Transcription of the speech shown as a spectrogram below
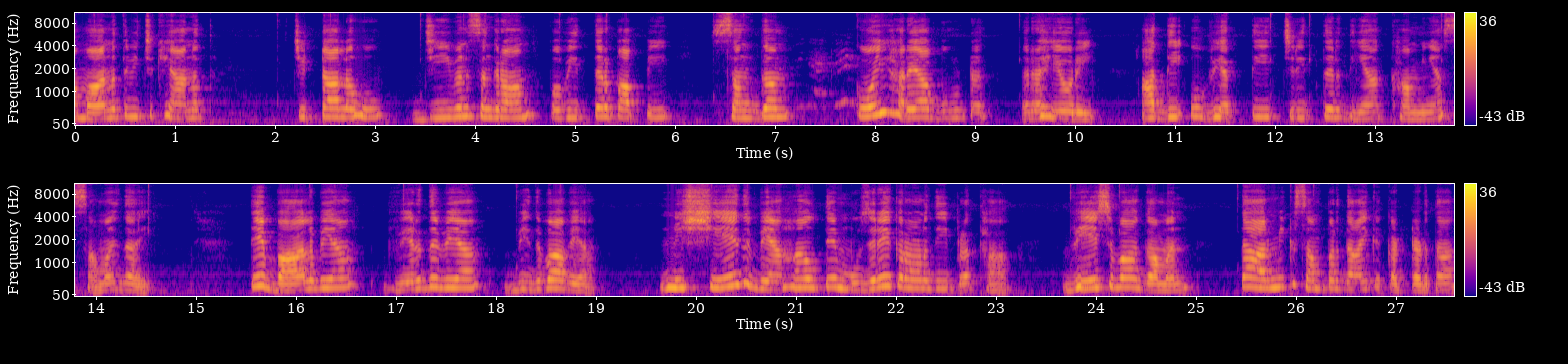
ਅਮਾਨਤ ਵਿੱਚ ਖਿਆਨਤ, ਚਿੱਟਾ ਲਹੂ ਜੀਵਨ ਸੰਗਰਾਮ, ਪਵਿੱਤਰ ਪਾਪੀ, ਸੰਗਮ, ਕੋਈ ਹਰਿਆ ਬੂਟ ਰਹਿਓਰੀ ਆਦਿ ਉਹ ਵਿਅਕਤੀ ਚਰਿੱਤਰ ਦੀਆਂ ਖਾਮੀਆਂ ਸਮਝਦਾ ਏ। ਤੇ ਬਾਲ ਵਿਆਹ, ਵਿਰਧ ਵਿਆਹ, ਵਿਧਵਾ ਵਿਆਹ, ਨਿਸ਼ੇਧ ਵਿਆਹਾਂ ਉਤੇ ਮੁਜਰੇ ਕਰਾਉਣ ਦੀ ਪ੍ਰਥਾ, ਵੇਸ਼ਵਾ ਗਮਨ, ਧਾਰਮਿਕ ਸੰਪਰਦਾਇਕ ਕੱਟੜਤਾ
